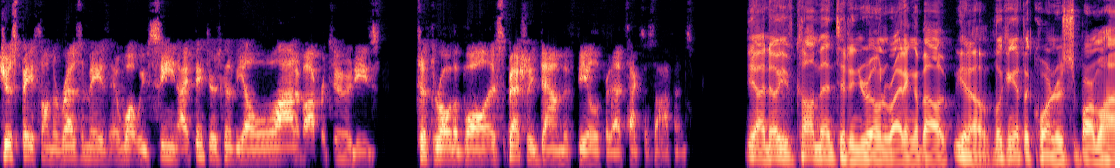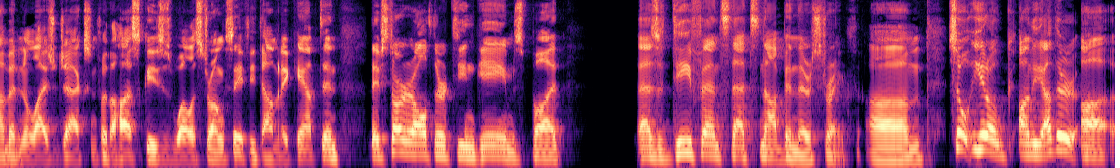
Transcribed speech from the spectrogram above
just based on the resumes and what we've seen. I think there's going to be a lot of opportunities to throw the ball, especially down the field for that Texas offense. Yeah, I know you've commented in your own writing about, you know, looking at the corners, Jabbar Muhammad and Elijah Jackson for the Huskies, as well as strong safety Dominic Hampton. They've started all 13 games, but as a defense, that's not been their strength. Um, so, you know, on the other uh,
